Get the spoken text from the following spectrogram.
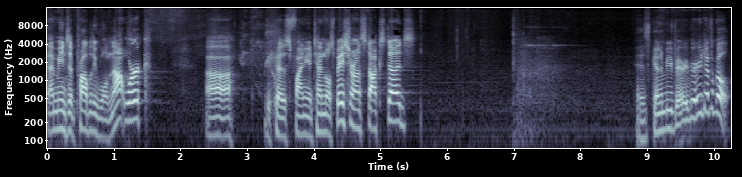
that means it probably will not work uh, because finding a 10 mil spacer on stock studs is going to be very, very difficult.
